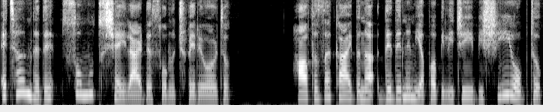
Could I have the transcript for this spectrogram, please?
Ethem dede somut şeylerde sonuç veriyordu. Hafıza kaybına dedenin yapabileceği bir şey yoktu.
